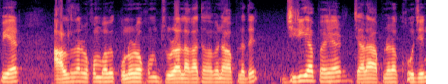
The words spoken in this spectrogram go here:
পেয়ার আলাদা রকমভাবে কোনো রকম জোড়া লাগাতে হবে না আপনাদের। জিরিয়া পেয়ার যারা আপনারা খোঁজেন,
